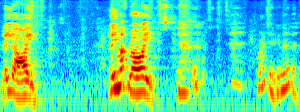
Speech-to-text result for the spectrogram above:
Đi rồi. Đi mất rồi. Quá trời cái nết này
